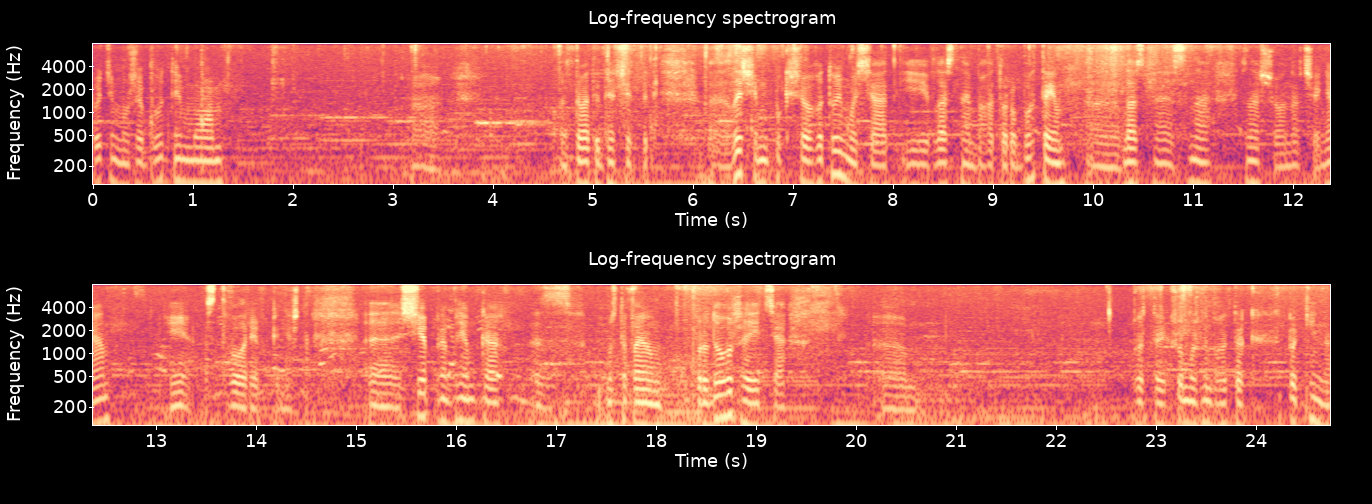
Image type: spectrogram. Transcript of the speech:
потім вже будемо е, здавати далі іспит. Е, ми поки що готуємося і, власне, багато роботи, е, власне, з, на, з нашого навчання і створів, звісно. Е, Ще проблемка з Мустафаєм продовжується. Ем, Просто якщо можна було так спокійно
